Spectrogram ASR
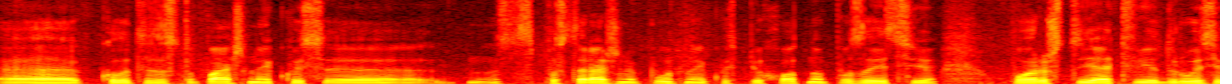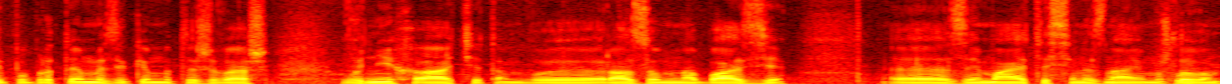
е, коли ти заступаєш на якусь е, спостережний пункт, на якусь піхотну позицію, поруч стоять твої друзі, побратими, з якими ти живеш в одній хаті, там ви разом на базі е, займаєтеся, не знаю, можливо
